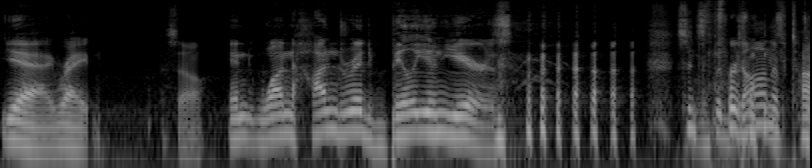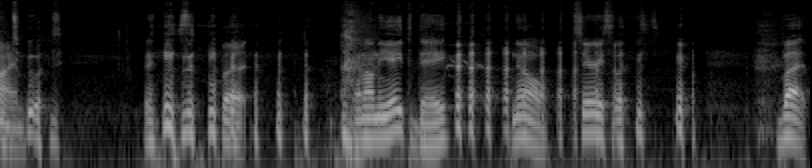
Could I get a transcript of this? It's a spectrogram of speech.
Yeah. Right. So In 100 billion years. since the First dawn of time, but and on the eighth day, no, seriously. but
